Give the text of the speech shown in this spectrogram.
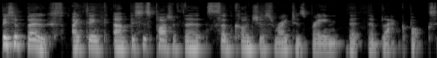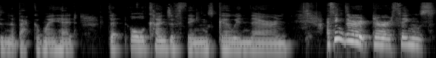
bit of both. I think um, this is part of the subconscious writer's brain that the black box in the back of my head that all kinds of things go in there. And i think there there are things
